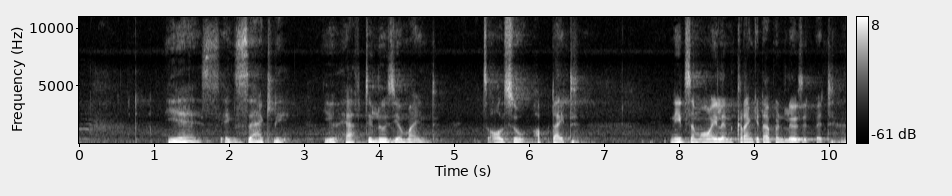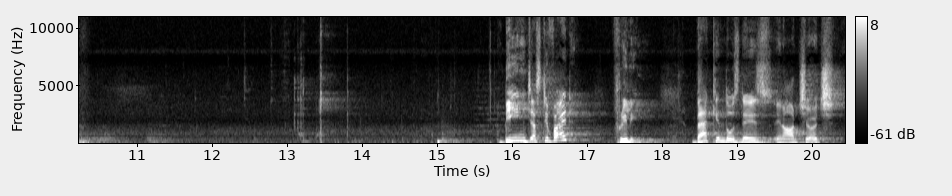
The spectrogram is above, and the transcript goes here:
yes, exactly. You have to lose your mind. It's also uptight. Need some oil and crank it up and lose it bit. Being justified freely. Back in those days in our church,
